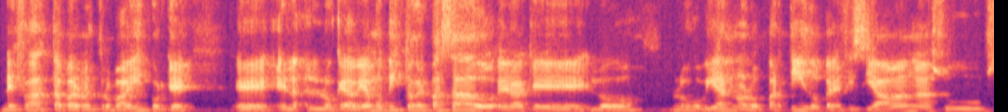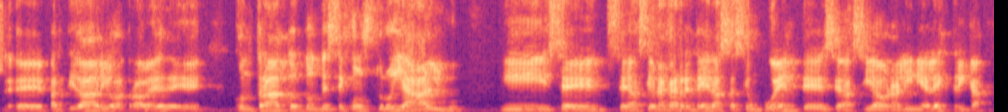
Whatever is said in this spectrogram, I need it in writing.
nefasta para nuestro país porque eh, lo que habíamos visto en el pasado era que los, gobiernos, los partidos beneficiaban a sus eh, partidarios a través de contratos donde se construía algo y se, hacía una carretera, se hacía un puente, se hacía una línea eléctrica.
